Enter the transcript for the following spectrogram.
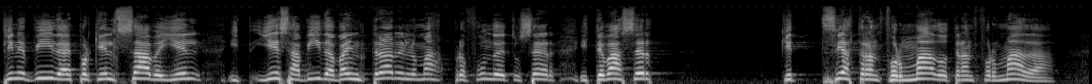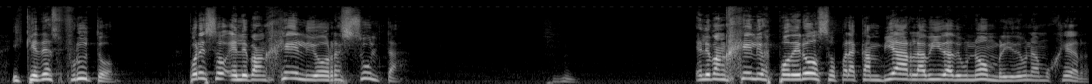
Tiene vida es porque Él sabe y, Él, y, esa vida va a entrar en lo más profundo de tu ser y te va a hacer que seas transformado, transformada y que des fruto. Por eso el Evangelio resulta. El Evangelio es poderoso para cambiar la vida de un hombre y de una mujer.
